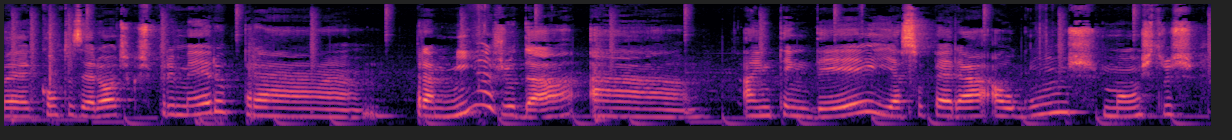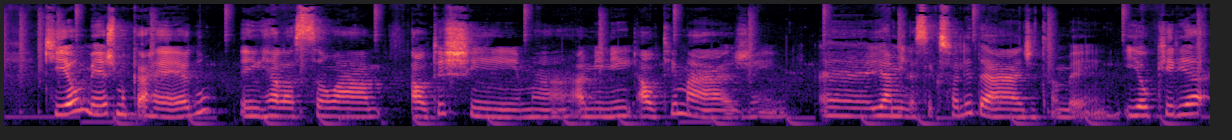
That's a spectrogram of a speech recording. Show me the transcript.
é, contos eróticos primeiro para me ajudar a, a entender e a superar alguns monstros que eu mesmo carrego em relação à autoestima, à minha autoimagem, é, e a minha sexualidade também. E eu queria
